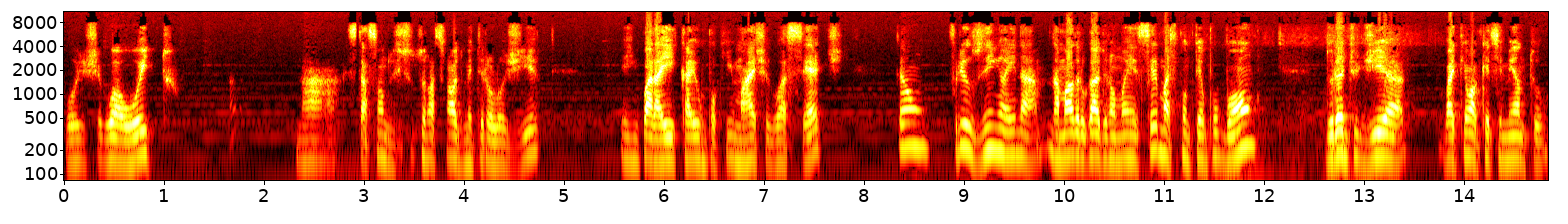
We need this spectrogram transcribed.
Hoje chegou a 8 na estação do Instituto Nacional de Meteorologia. Em Paraí caiu um pouquinho mais, chegou a 7. Então, friozinho aí na, na madrugada e no amanhecer, mas com tempo bom. Durante o dia vai ter um aquecimento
